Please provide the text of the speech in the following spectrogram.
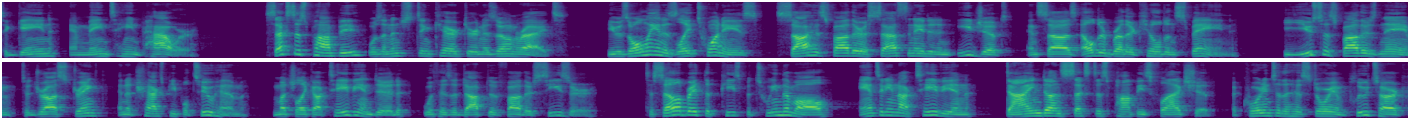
to gain and maintain power. Sextus Pompey was an interesting character in his own right. He was only in his late 20s, saw his father assassinated in Egypt, and saw his elder brother killed in Spain. He used his father's name to draw strength and attract people to him, much like Octavian did with his adoptive father Caesar. To celebrate the peace between them all, Antony and Octavian dined on Sextus Pompey's flagship. According to the historian Plutarch,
